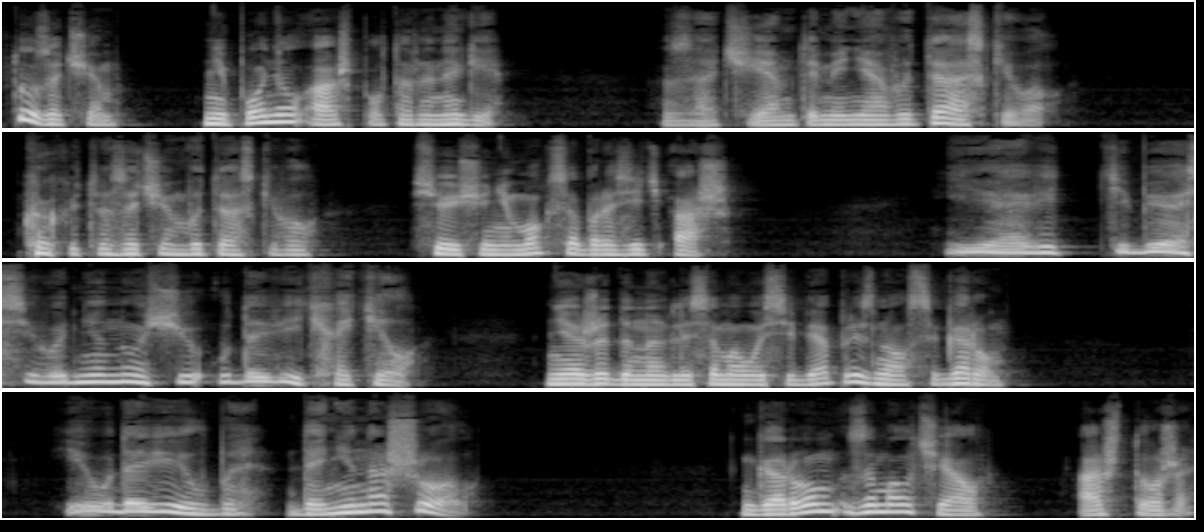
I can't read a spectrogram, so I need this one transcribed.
«Что зачем?» — не понял аж полторы ноги. «Зачем ты меня вытаскивал?» «Как это зачем вытаскивал?» Все еще не мог сообразить аж. «Я ведь тебя сегодня ночью удавить хотел», – неожиданно для самого себя признался Гором. «И удавил бы, да не нашел». Гором замолчал. А что же?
